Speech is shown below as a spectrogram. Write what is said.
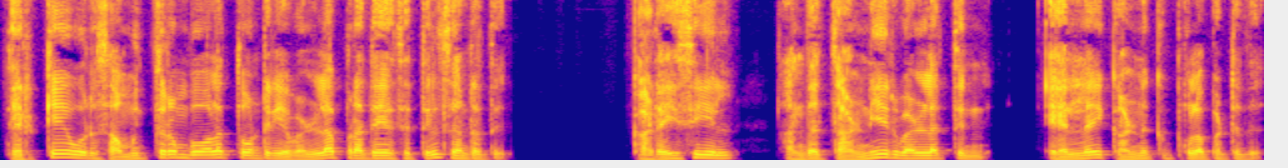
தெற்கே ஒரு சமுத்திரம் போல தோன்றிய வெள்ளப் பிரதேசத்தில் சென்றது. கடைசியில் அந்த தண்ணீர் வெள்ளத்தின் எல்லை கண்ணுக்கு புலப்பட்டது.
